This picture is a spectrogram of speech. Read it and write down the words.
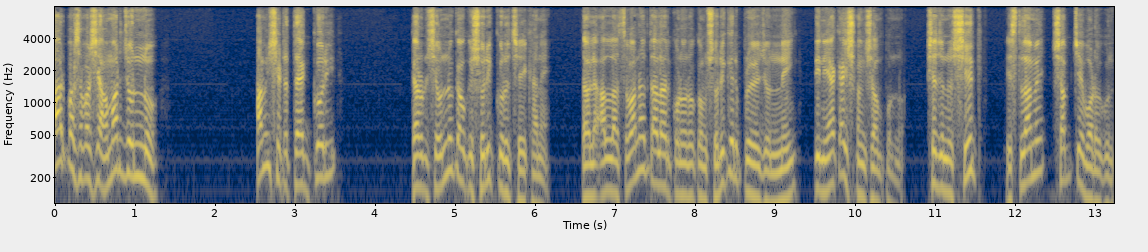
আর পাশাপাশি আমার জন্য আমি সেটা ত্যাগ করি, কারণ সে অন্য কাউকে শরিক করেছে এখানে। তাহলে আল্লাহ সবান তালার কোনো রকম শরিকের প্রয়োজন নেই, তিনি একাই স্বয়ংসম্পূর্ণ। সেজন্য শিখ ইসলামে সবচেয়ে বড় গুণ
